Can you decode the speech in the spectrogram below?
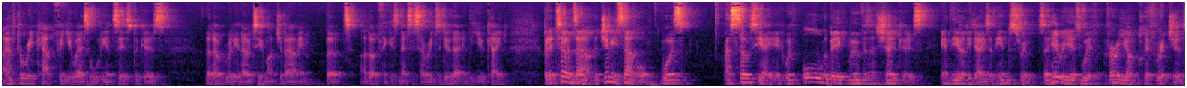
I have to recap for US audiences because they don't really know too much about him, but I don't think it's necessary to do that in the UK. But it turns out that Jimmy Savile was associated with all the big movers and shakers in the early days of the industry. So here he is with very young Cliff Richard.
